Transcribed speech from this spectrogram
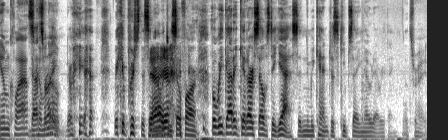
a.m. class That's coming right. up. we can push this Yeah, analogy yeah. so far, but we got to get ourselves to yes, and we can't just keep saying no to everything. That's right.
